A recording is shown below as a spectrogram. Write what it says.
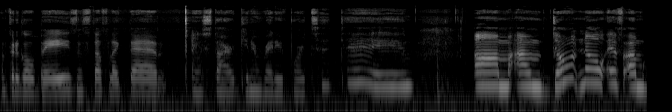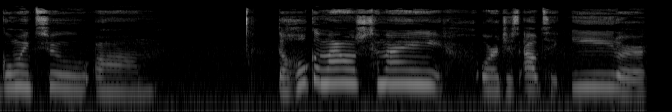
I'm to go bathe and stuff like that and start getting ready for today. Um, I don't know if I'm going to um, the hookah lounge tonight or just out to eat or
